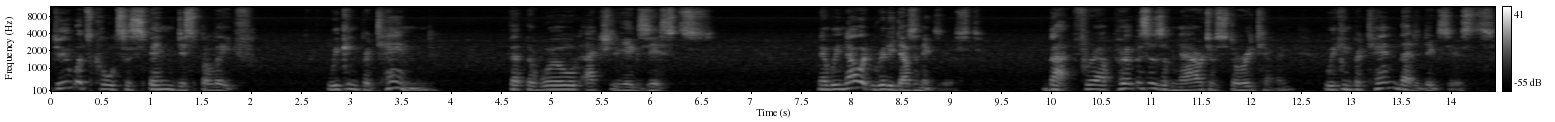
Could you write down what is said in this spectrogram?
do what's called suspend disbelief. We can pretend that the world actually exists. Now we know it really doesn't exist, but for our purposes of narrative storytelling, we can pretend that it exists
